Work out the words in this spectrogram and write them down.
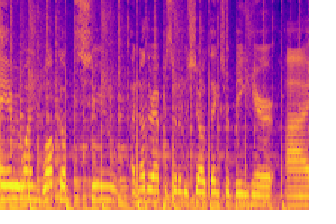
Hey everyone, welcome to another episode of the show. Thanks for being here. I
